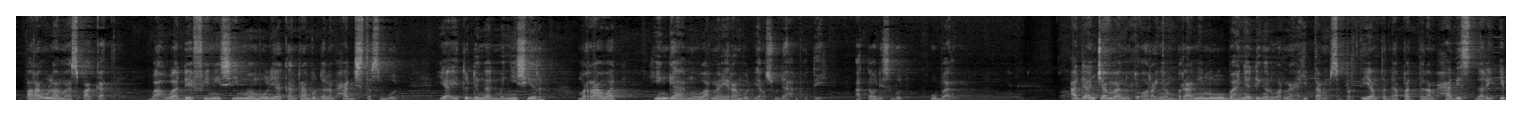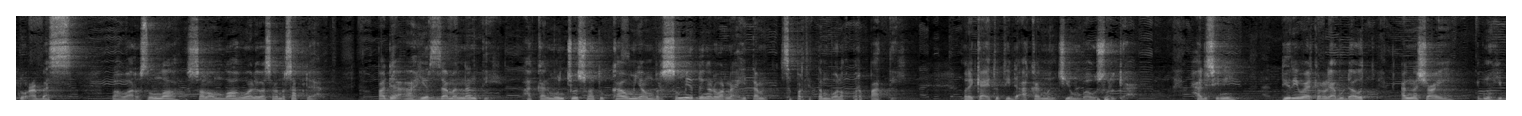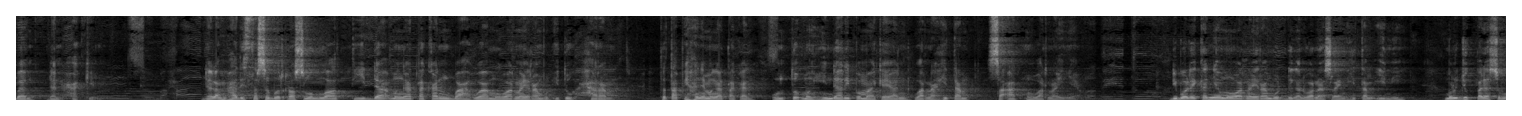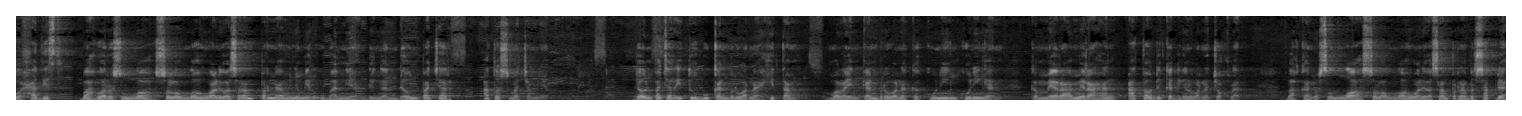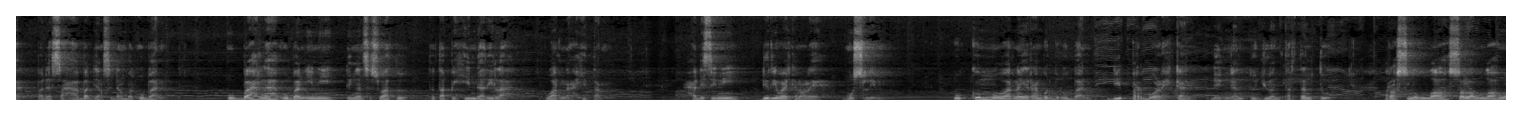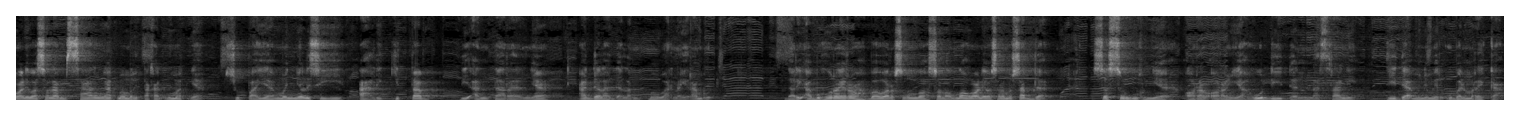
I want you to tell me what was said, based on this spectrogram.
Para ulama sepakat bahwa definisi memuliakan rambut dalam hadis tersebut yaitu dengan menyisir, merawat, hingga mewarnai rambut yang sudah putih atau disebut uban. Ada ancaman untuk orang yang berani mengubahnya dengan warna hitam seperti yang terdapat dalam hadis dari Ibnu Abbas bahwa Rasulullah Shallallahu Alaihi Wasallam bersabda, pada akhir zaman nanti akan muncul suatu kaum yang bersemir dengan warna hitam seperti tembolok merpati. Mereka itu tidak akan mencium bau surga. Hadis ini diriwayatkan oleh Abu Daud, An-Nasai, Ibnu Hibban, dan Hakim. Dalam hadis tersebut Rasulullah tidak mengatakan bahwa mewarnai rambut itu haram, tetapi hanya mengatakan untuk menghindari pemakaian warna hitam saat mewarnainya. Dibolehkannya mewarnai rambut dengan warna selain hitam ini merujuk pada sebuah hadis bahwa Rasulullah Shallallahu Alaihi Wasallam pernah menyemir ubannya dengan daun pacar atau semacamnya. Daun pacar itu bukan berwarna hitam, melainkan berwarna kekuning-kuningan, kemerah-merahan atau dekat dengan warna coklat. Bahkan Rasulullah Shallallahu Alaihi Wasallam pernah bersabda pada sahabat yang sedang beruban, ubahlah uban ini dengan sesuatu, tetapi hindarilah warna hitam. Hadis ini diriwayatkan oleh Muslim. Hukum mewarnai rambut beruban diperbolehkan dengan tujuan tertentu. Rasulullah Shallallahu Alaihi Wasallam sangat memerintahkan umatnya supaya menyelisihi ahli kitab di antaranya adalah dalam mewarnai rambut. Dari Abu Hurairah bahwa Rasulullah Shallallahu Alaihi Wasallam bersabda, sesungguhnya orang-orang Yahudi dan Nasrani tidak menyemir uban mereka,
